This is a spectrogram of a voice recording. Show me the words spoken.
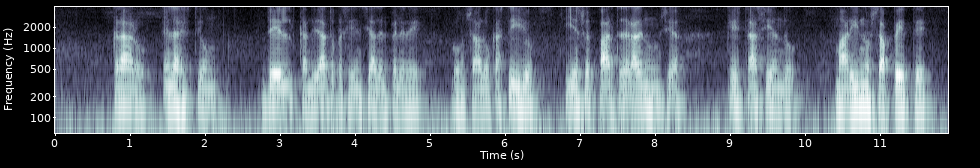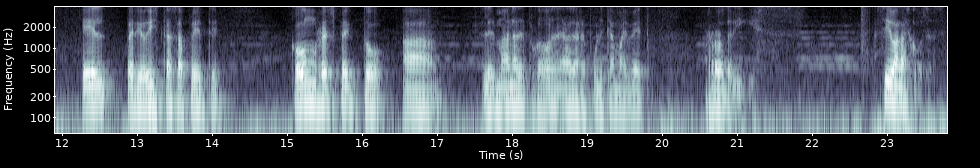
claro en la gestión del candidato presidencial del PLD, Gonzalo Castillo, y eso es parte de la denuncia que está haciendo Marino Zapete, el periodista Zapete, con respecto a la hermana del Procurador General de la República, Maybet Rodríguez. Así van las cosas.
